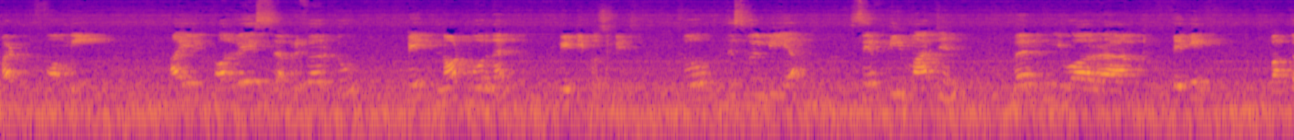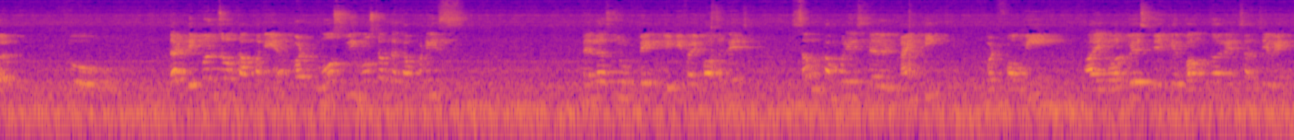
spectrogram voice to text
But for me, I always uh, prefer to take not more than 80 percentage. So this will be a safety margin when you are uh, taking bunker. So that depends on company, but mostly most of the companies tell us to take 85 percentage. Some companies tell 90, but for me, I always take a bunker in such a way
